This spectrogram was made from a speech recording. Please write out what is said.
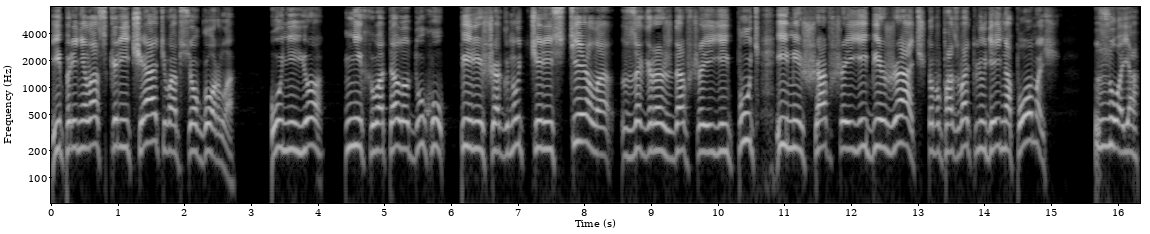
и принялась кричать во все горло. У нее не хватало духу перешагнуть через тело, заграждавшее ей путь и мешавшее ей бежать, чтобы позвать людей на помощь. «Зоя!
